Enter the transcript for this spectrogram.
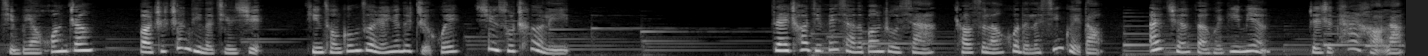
请不要慌张。保持镇定的情绪，听从工作人员的指挥，迅速撤离。在超级飞侠的帮助下，超四郎获得了新轨道，安全返回地面，真是太好了。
